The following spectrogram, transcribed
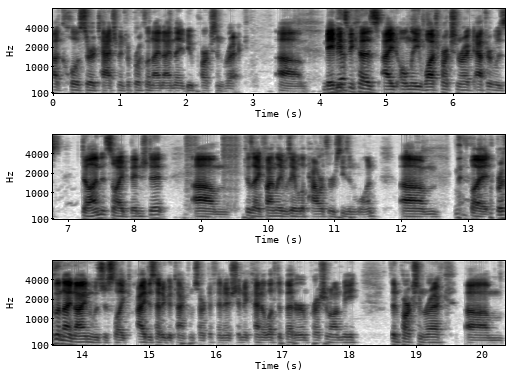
a closer attachment to Brooklyn Nine Nine than I do Parks and Rec. Um, maybe Yeah. it's because I only watched Parks and Rec after it was done, so I binged it because I finally was able to power through season one. Um, but Brooklyn Nine Nine was just like I just had a good time from start to finish, and it kind of left a better impression on me than Parks and Rec. Um,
